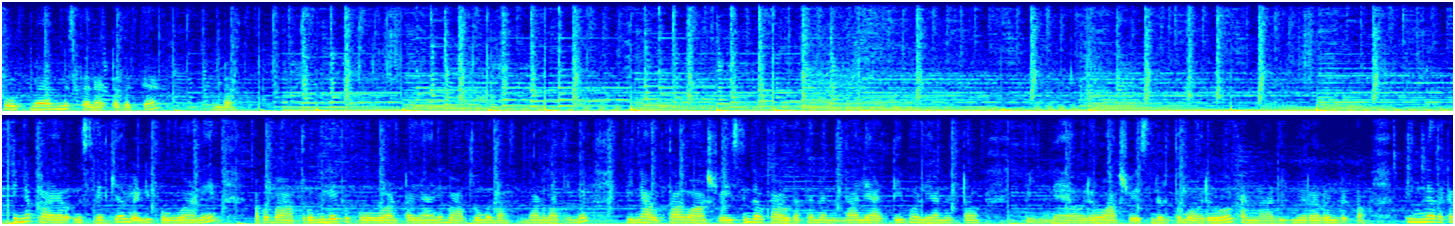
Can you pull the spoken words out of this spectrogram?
ഫുട്വെയറിന്റെ സ്ഥലമാട്ടോ അതൊക്കെ. ഉണ്ടോ? പിന്നെ പ്രയർ നിസ്കരിക്കാൻ വേണ്ടി പോവുകയാണ്. അപ്പോൾ ബാത്റൂമിലേക്ക് പോവുകയാണ് കേട്ടോ ഞാൻ ബാത്റൂം ഇതാ ഇതാണ് ബാത്റൂം. പിന്നെ അവിടുത്തെ ആ വാഷ് ബേസിന്റെ ഒക്കെ അവിടെ തന്നെ എന്തായാലും അടിപൊളിയാണ് കേട്ടോ പിന്നെ ഓരോ വാഷ് ബേസിന്റെ അടുത്തും ഓരോ കണ്ണാടി മിററുണ്ട് കേട്ടോ പിന്നെ അതൊക്കെ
